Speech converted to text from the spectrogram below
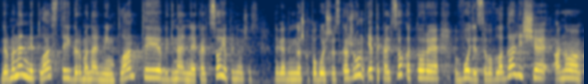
Гормональные пластыри, гормональные импланты, вагинальное кольцо, я про него сейчас, наверное, немножко побольше расскажу. Это кольцо, которое вводится во влагалище, оно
